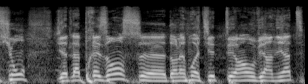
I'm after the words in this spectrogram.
il y a de la présence euh, dans la moitié de terrain auvergnate.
